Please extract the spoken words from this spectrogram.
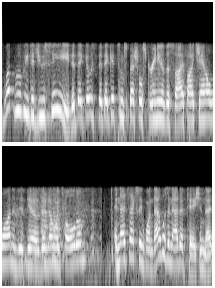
what movie did you see? Did they go? Did they get some special screening of the Sci-Fi Channel one, and did, you know, no one told them? And that's actually one. That was an adaptation that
